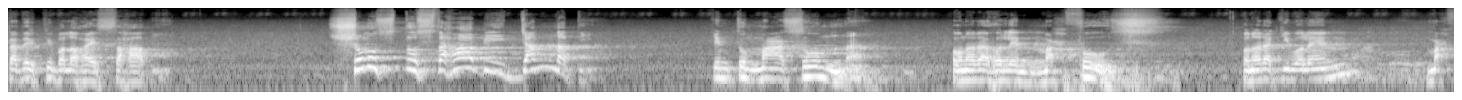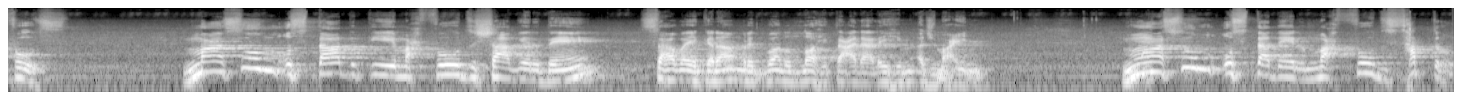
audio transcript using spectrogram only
তাদেরকে বলা হয় সাহাবি। সমস্ত সাহাবি জান্নাতি। কিন্তু মাসুম না। ওনারা হলেন মাহফুজ। ওনারা কি বলেন? মাহফুজ। মাসুম উস্তাদ কি মাহফুজ সাগের দেন সাহাবাই কেরাম রিদবানুল্লাহ তালিম আজমাইন। মাসুম উস্তাদের মাহফুজ ছাত্র,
